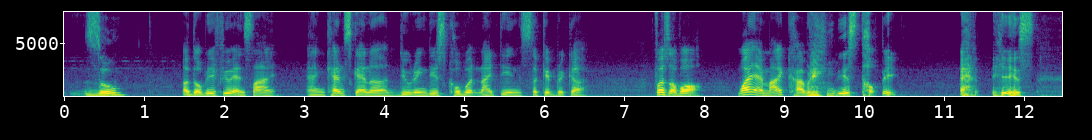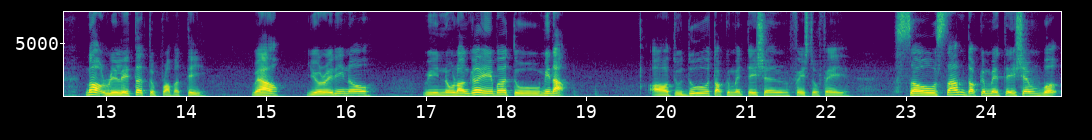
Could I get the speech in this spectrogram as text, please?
Zoom Adobe Fill and Sign, and Cam Scanner during this COVID-19 circuit breaker. First of all, why am I covering this topic? And it is not related to property. Well, you already know we no longer able to meet up or to do documentation face-to-face. -face. So some documentation work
